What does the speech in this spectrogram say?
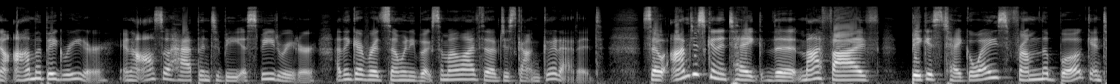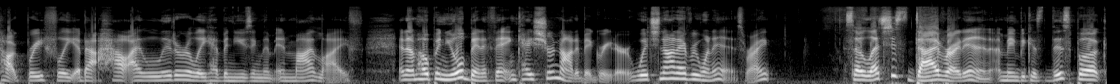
Now, I'm a big reader, and I also happen to be a speed reader. I think I've read so many books in my life that I've just gotten good at it. So I'm just going to take the my five biggest takeaways from the book and talk briefly about how I literally have been using them in my life. And I'm hoping you'll benefit in case you're not a big reader, which not everyone is, right? So let's just dive right in. I mean, because this book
